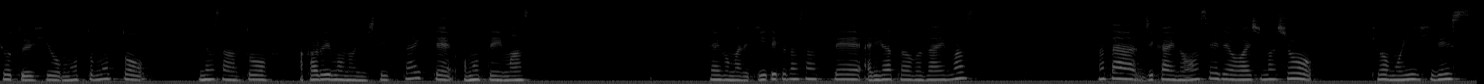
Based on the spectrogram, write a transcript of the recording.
今日という日をもっともっと皆さんと明るいものにしていきたいって思っています。最後まで聞いてくださってありがとうございます。また次回の音声でお会いしましょう。今日もいい日です。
